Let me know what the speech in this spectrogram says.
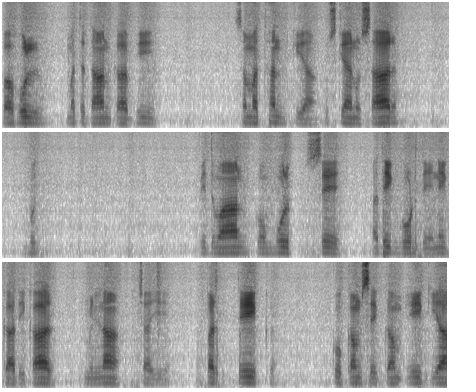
बहुल मतदान का भी समर्थन किया। उसके अनुसार विद्वान को मूर्ख से अधिक वोट देने का अधिकार मिलना चाहिए। प्रत्येक को कम से कम एक या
